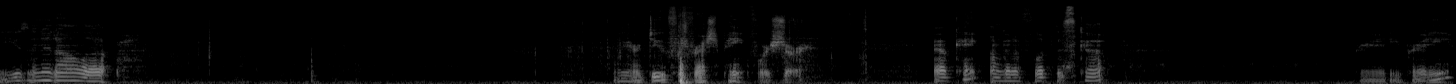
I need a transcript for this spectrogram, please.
Using it all up. We are due for fresh paint for sure. Okay, I'm going to flip this cup. Pretty, pretty.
